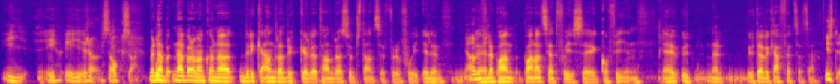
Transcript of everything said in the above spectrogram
i, i, i rörelse också. Men när, när börjar man kunna dricka andra drycker eller ta andra substanser för att få i, eller, Ja, men- eller på, an, på annat sätt få i sig koffein? Eh, ut, när, utöver kaffet, så att säga. Just det.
